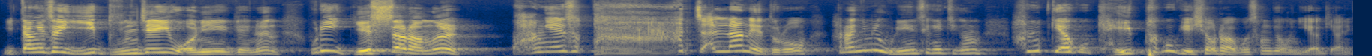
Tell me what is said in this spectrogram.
이 땅에서 이 문제의 원인이 되는 우리 옛사람을 광야에서 다 잘라내도록 하나님이 우리 인생에 지금 함께하고 개입하고 계셔라고 성경은 이야기하니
